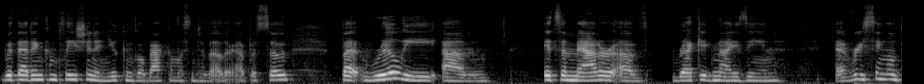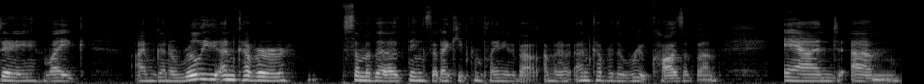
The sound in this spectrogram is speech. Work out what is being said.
with that incompletion, and you can go back and listen to the other episode. But really, um, it's a matter of recognizing every single day, like, I'm going to really uncover some of the things that I keep complaining about. I'm going to uncover the root cause of them and um,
